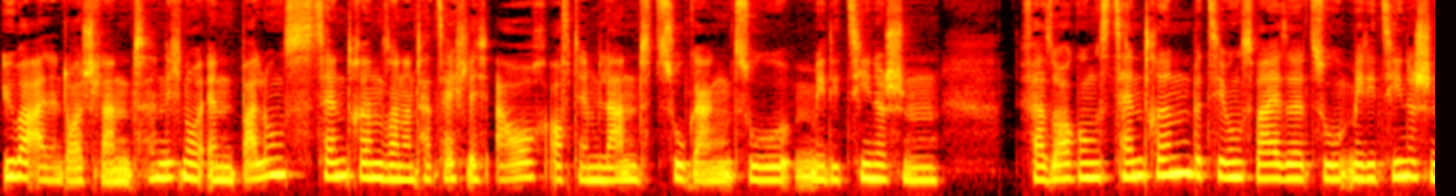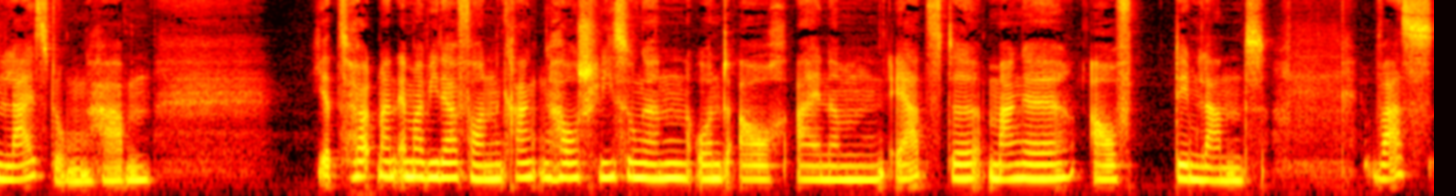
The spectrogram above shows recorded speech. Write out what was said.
überall in Deutschland, nicht nur in Ballungszentren, sondern tatsächlich auch auf dem Land Zugang zu medizinischen Versorgungszentren beziehungsweise zu medizinischen Leistungen haben. Jetzt hört man immer wieder von Krankenhausschließungen und auch einem Ärztemangel auf dem Land. Was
